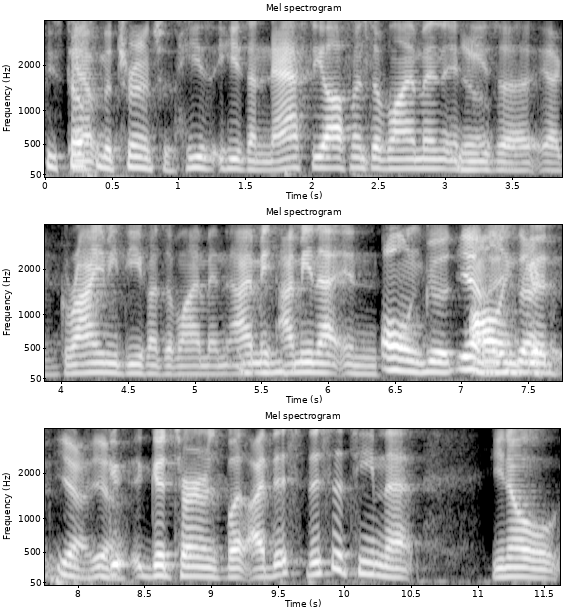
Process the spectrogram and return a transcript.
He's tough you know, in the trenches. He's he's a nasty offensive lineman, and Yeah. he's a, a grimy defensive lineman. I mean, I mean that in All in good. Yeah, all in exactly. good, yeah, yeah. good, good terms. But I, this this is a team that, you know,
